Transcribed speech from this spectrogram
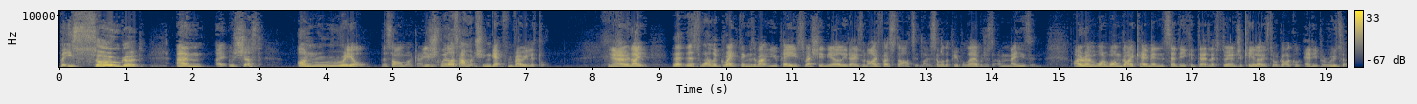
But he's so good, and it was just unreal this arm workout. And you just realize how much you can get from very little. You know, like that's one of the great things about UP, especially in the early days when I first started. Like some of the people there were just amazing. I remember when one guy came in and said he could deadlift 300 kilos to a guy called Eddie Baruta,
